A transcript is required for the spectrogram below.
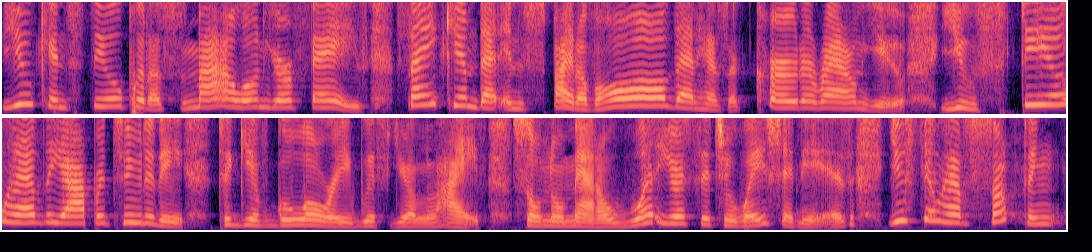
You can still put a smile on your face. Thank Him that in spite of all that has occurred around you, you still have the opportunity to give glory with your life. So no matter what your situation is, you still have something,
